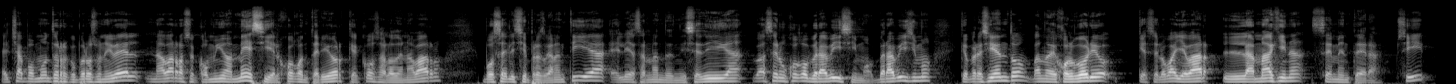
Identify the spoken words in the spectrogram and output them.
El Chapo Montes recuperó su nivel. Navarro se comió a Messi el juego anterior. Qué cosa lo de Navarro. Boselli siempre es garantía. Elías Hernández ni se diga. Va a ser un juego bravísimo. Bravísimo. Que presiento, banda de Holgorio, que se lo va a llevar la máquina cementera. Sí,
